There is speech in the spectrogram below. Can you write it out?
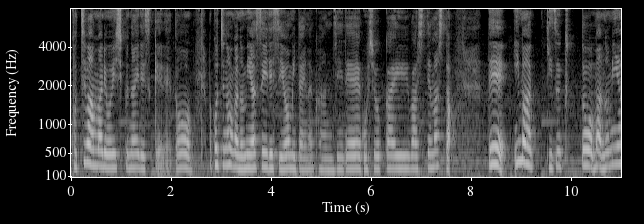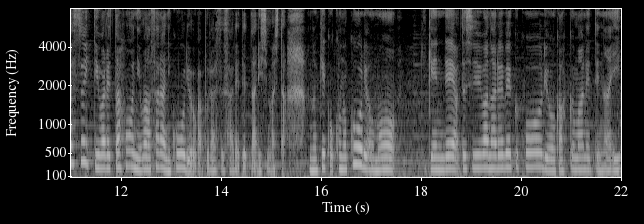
こっちはあんまり美味しくないですけれどまこっちの方が飲みやすいですよみたいな感じでご紹介はしてました。で今気づくと、まあ、飲みやすいって言われた方にはさらに香料がプラスされてたりしました。あの結構この香料も危険で私はなるべく香料が含まれてない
